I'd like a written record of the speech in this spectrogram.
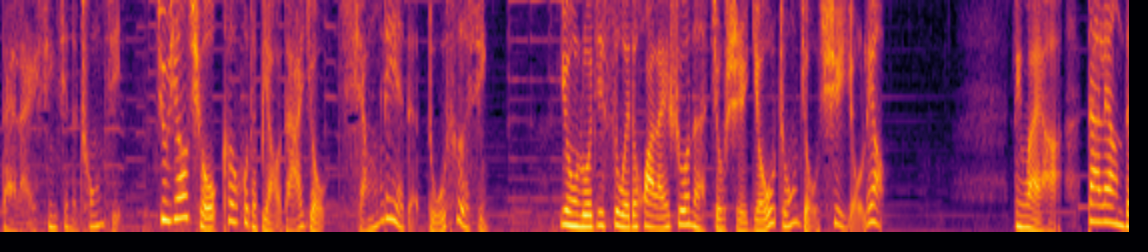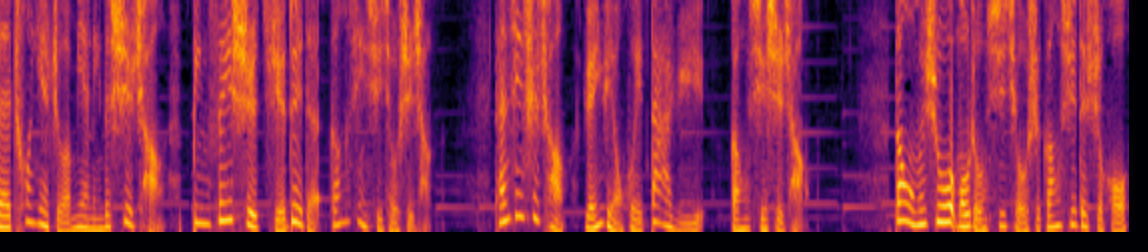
带来新鲜的冲击，就要求客户的表达有强烈的独特性。用逻辑思维的话来说呢，就是有种、有趣、有料。另外哈，大量的创业者面临的市场，并非是绝对的刚性需求市场，弹性市场远远会大于刚需市场。当我们说某种需求是刚需的时候，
